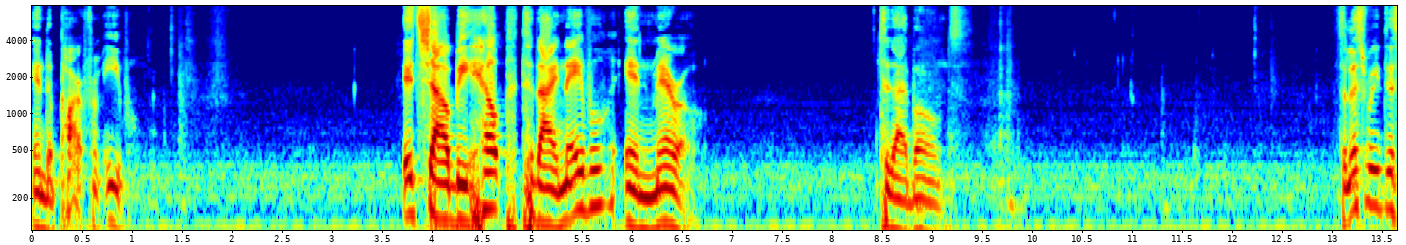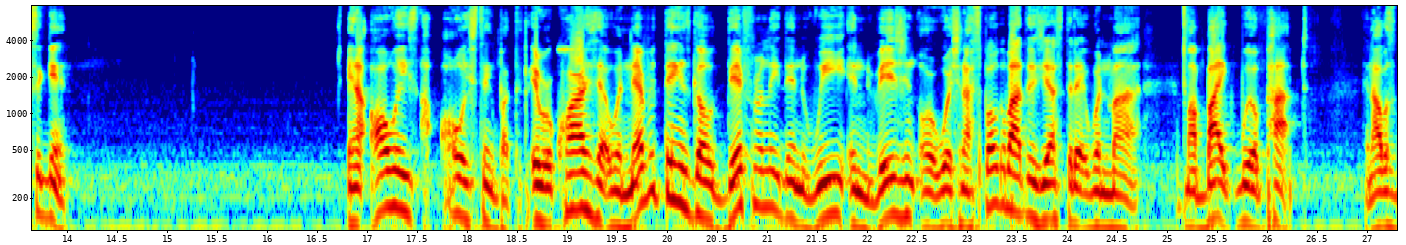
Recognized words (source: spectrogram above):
and depart from evil. It shall be health to thy navel and marrow to thy bones. So let's read this again. And I always, I always think about this. It requires that whenever things go differently than we envision or wish, and I spoke about this yesterday when my my bike wheel popped, and I was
